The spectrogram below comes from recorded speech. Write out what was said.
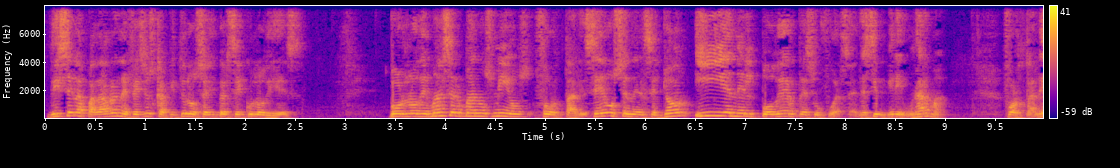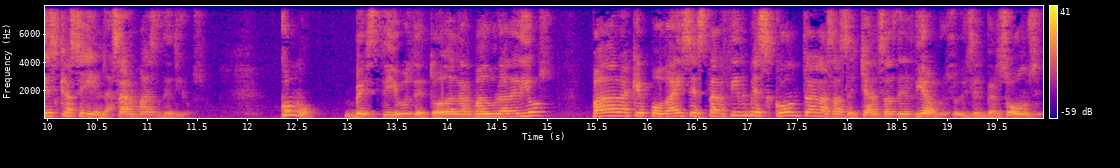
Dice la palabra en Efesios capítulo 6, versículo 10. Por lo demás, hermanos míos, fortaleceos en el Señor y en el poder de su fuerza. Es decir, mire, un arma. Fortalezcase en las armas de Dios. ¿Cómo? Vestidos de toda la armadura de Dios para que podáis estar firmes contra las acechanzas del diablo. Eso dice el verso 11.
